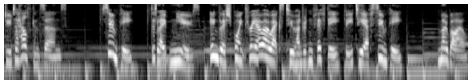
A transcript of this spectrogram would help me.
due to health concerns. Soompi. Display News. English .300x250, BTF Soompi. Mobile.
